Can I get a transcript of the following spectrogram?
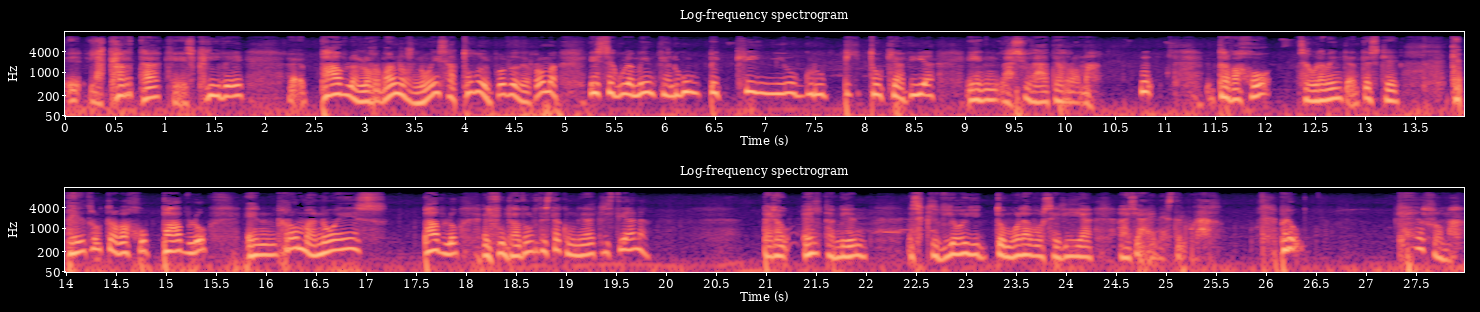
eh, la carta que escribe eh, Pablo a los romanos no es a todo el pueblo de Roma, es seguramente algún pequeño grupito que había en la ciudad de Roma. Mm, trabajó seguramente antes que, que Pedro, trabajó Pablo en Roma, no es Pablo el fundador de esta comunidad cristiana, pero él también escribió y tomó la vocería allá en este lugar. Pero, ¿qué es Roma?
